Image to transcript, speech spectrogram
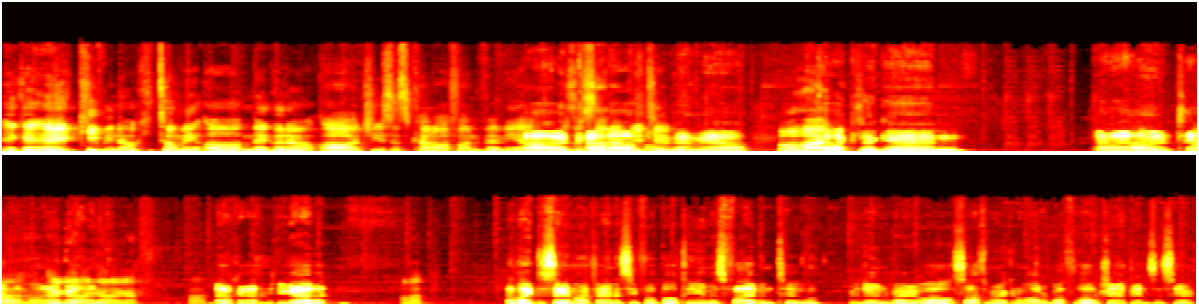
aka Kimi no Hitomi o Meguru. Oh, Jesus, cut off on Vimeo. Oh, it it's cut off on, Vimeo. Hold on. Cocked again. All right, I'll entertain Uh, them while I got, it, I got, it, I got. it. Okay, you got it. Hold on. I'd like to say my fantasy football team is five and two. We're doing very well. South American Water Buffalo champions this year.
